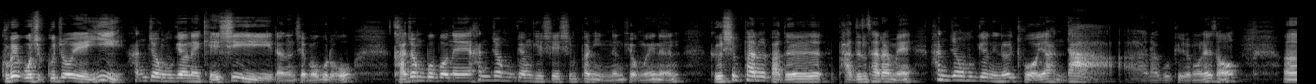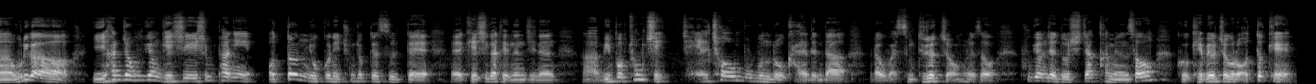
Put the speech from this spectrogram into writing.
959조의 2 한정후견의 개시라는 제목으로 가정법원에 한정후견 개시의 심판이 있는 경우에는 그 심판을 받을, 받은 사람의 한정후견인을 두어야 한다라고 규정을 해서 어, 우리가 이 한정후견 개시 심판이 어떤 요건이 충족됐을 때 개시가 되는지는 아, 민법 총칙 제일 처음 부분으로 가야 된다라고 말씀드렸죠. 그래서 후견제도 시작하면서 그 개별적으로 어떻게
